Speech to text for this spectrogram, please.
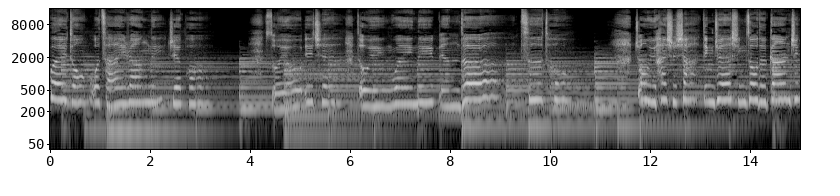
会懂，我才让你解剖，所有一切都因为你变得。终于还是下定决心走得干净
